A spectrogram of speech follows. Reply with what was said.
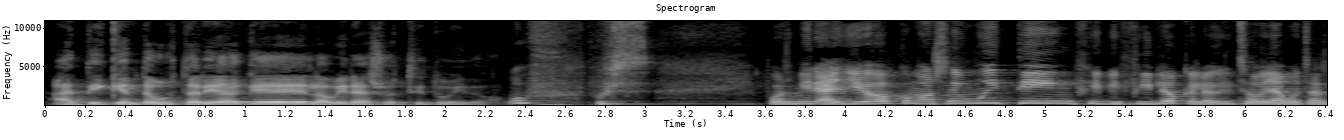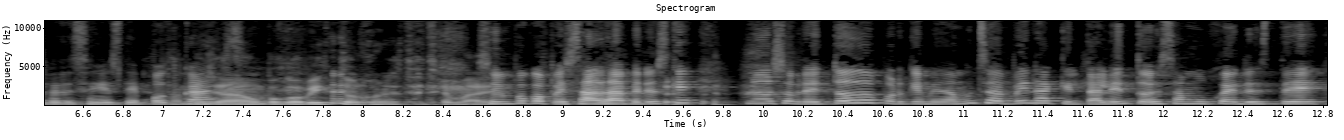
¿a ti quién te gustaría que la hubiera sustituido? Uf, pues, Pues mira, yo como soy muy team fibifilo, que lo he dicho ya muchas veces en este Estamos podcast, ya un poco vistos con este tema. ¿eh? soy un poco pesada, pero es que, no, sobre todo porque me da mucha pena que el talento de esa mujer esté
